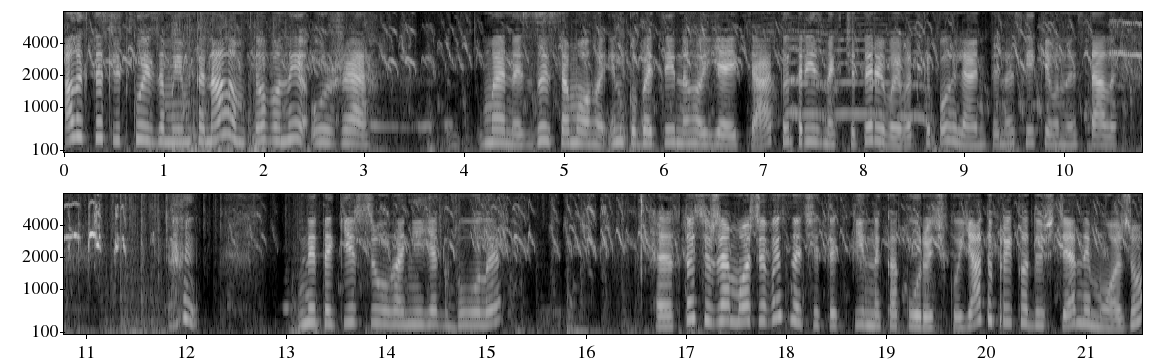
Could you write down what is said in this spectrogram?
Але хто слідкує за моїм каналом, то вони вже у мене з самого інкубаційного яйця. Тут різних чотири виводки. Погляньте, наскільки вони стали не такі шугані, як були. Е, Хтось уже може визначити півника курочку. Я, до прикладу, ще не можу.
